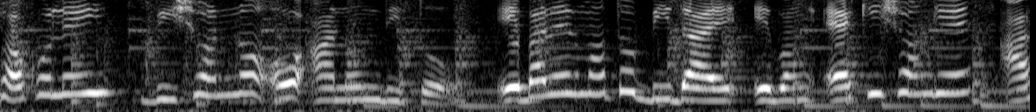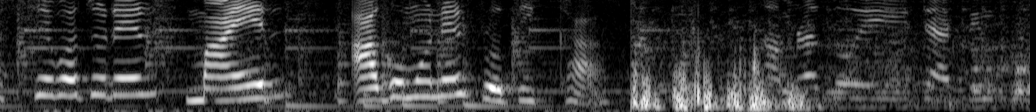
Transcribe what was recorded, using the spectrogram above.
সকলেই বিষণ্ণ ও আনন্দিত। এবারের মতো বিদায় এবং একই সঙ্গে আসছে বছরের মায়ের আগমনের প্রতীক্ষা। আমরা তো এই চার দিন খুব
